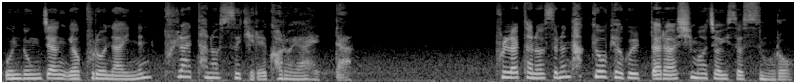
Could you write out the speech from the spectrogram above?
운동장 옆으로 나 있는 플라타너스 길을 걸어야 했다. 플라타너스는 학교 벽을 따라 심어져 있었으므로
